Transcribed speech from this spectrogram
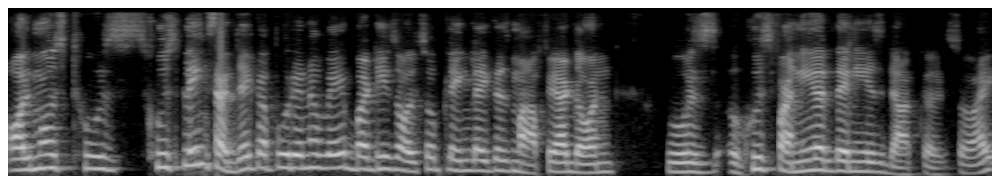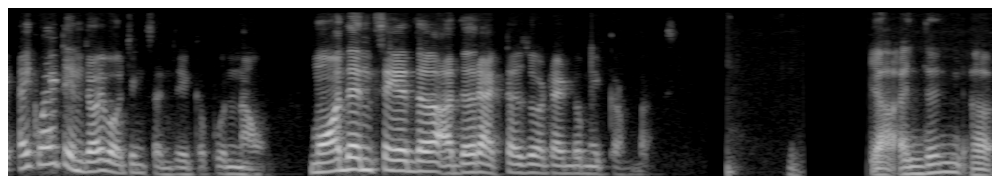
almost who's who's playing Sanjay Kapoor in a way, but he's also playing like this mafia don who's who's funnier than he is darker. So I, I quite enjoy watching Sanjay Kapoor now more than say the other actors who are trying to make comebacks. Yeah, and then uh,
